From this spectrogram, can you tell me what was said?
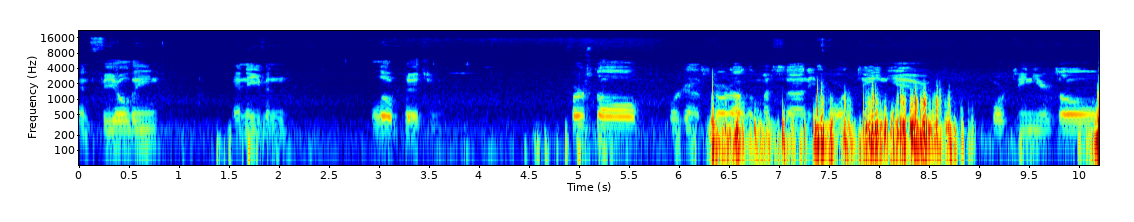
and fielding, and even a little pitching. First of all, we're going to start out with my son. He's 14 U, 14 years old.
